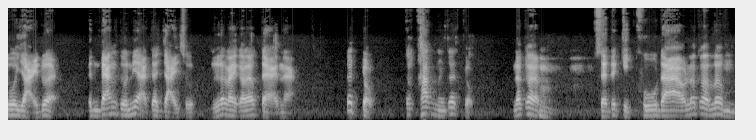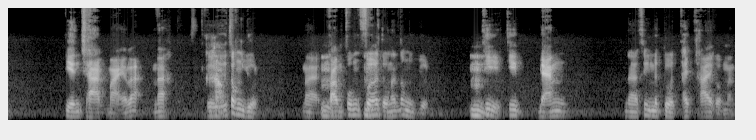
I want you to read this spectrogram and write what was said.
ตัวใหญ่ด้วย เป็นแบงก์ตัวนี้อาจจะใหญ่สุดหรืออะไรก็แล้วแต่เนี่ยก็จบสักพักหนึ่งก็จบ แล้วก็อืม เศรษฐกิจ cool down แล้วก็เริ่มเปลี่ยนฉากใหม่ละนะคือครับต้องหยุดนะอืมความฟุ้งเฟ้อตรงนั้นต้องหยุดอืมที่ที่แบงก์นะซึ่งเป็นตัวท้ายๆของมัน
